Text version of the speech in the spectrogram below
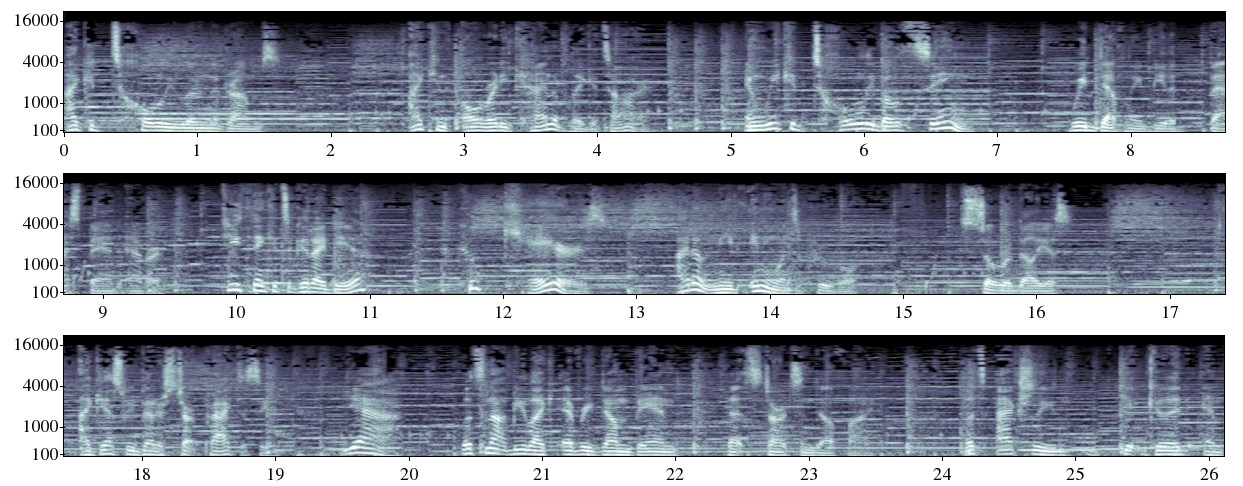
I could totally learn the drums. I can already kind of play guitar. And we could totally both sing. We'd definitely be the best band ever. Do you think it's a good idea? Who cares? I don't need anyone's approval. So rebellious. I guess we better start practicing. Yeah, let's not be like every dumb band that starts in Delphi. Let's actually get good and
